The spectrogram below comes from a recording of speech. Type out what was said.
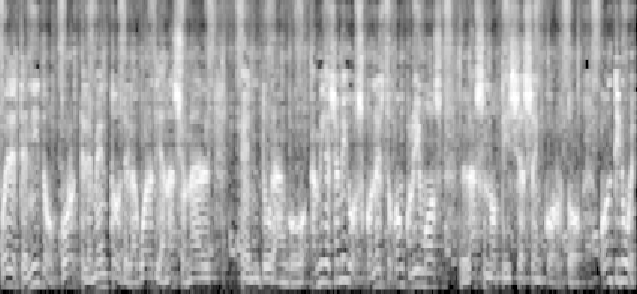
fue detenido por elementos de la Guardia Nacional en Durango. Amigas y amigos, con esto concluimos las noticias en corto. Continúe,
